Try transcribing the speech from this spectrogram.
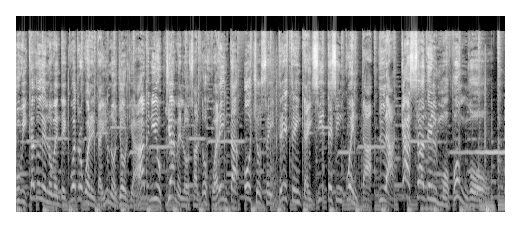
ubicado en el 9441 Georgia Avenue. Llámelos al 240-863-3750. La Casa del Mofongo.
